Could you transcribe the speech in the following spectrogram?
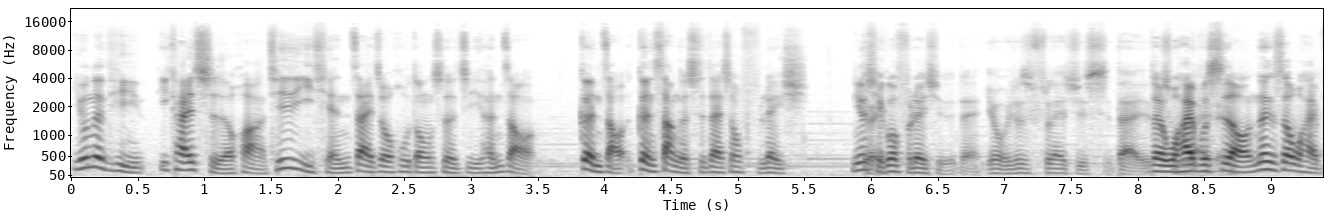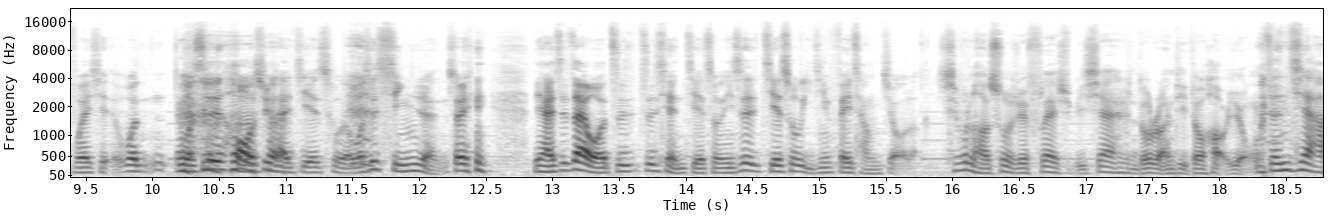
？Unity 一开始的话，其实以前在做互动设计，很早、更早、更上个时代是用 Flash。你有写过 Flash 对不对？有，我就是 Flash 时代的，对我还不是。哦，那个时候我还不会写，我我是后续才接触的，我是新人，所以你还是在我之之前接触，你是接触已经非常久了，其实我老实说，我觉得 Flash 比现在很多软体都好用，真假？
